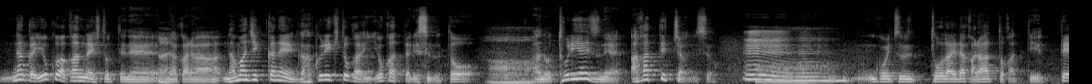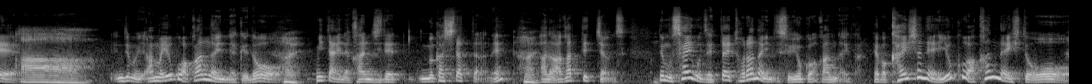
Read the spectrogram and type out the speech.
なんかよく分かんない人ってね、はい。だから生実家ね学歴とか良かったりするとああのとりあえずね上がってっちゃうんですよ。うんこいつ東大だからとかって言ってあでもあんまよく分かんないんだけど、はい。みたいな感じで昔だったらね、はい。あの上がってっちゃうんです。でも最後絶対取らないんですよよく分かんないから。やっぱ会社ねよく分かんない人を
